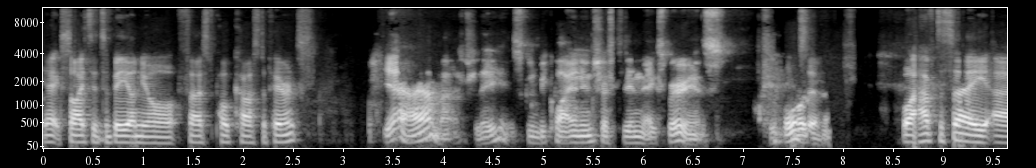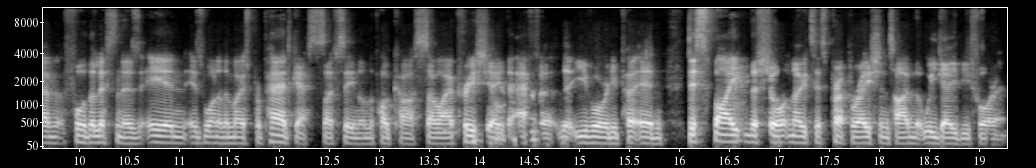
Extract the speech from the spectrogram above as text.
Yeah, excited to be on your first podcast appearance. Yeah, I am actually. It's going to be quite an interesting experience. Awesome. Well, I have to say, um, for the listeners, Ian is one of the most prepared guests I've seen on the podcast. So I appreciate the effort that you've already put in, despite the short notice preparation time that we gave you for it.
